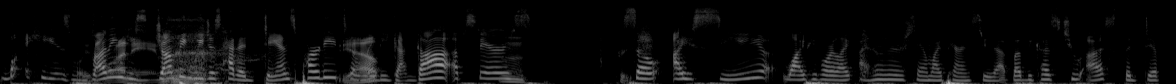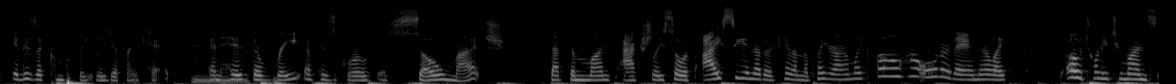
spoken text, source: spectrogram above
Walking now. Well, he is Well, he's running, he's running. jumping. We just had a dance party to Yeah. Lady Gaga upstairs. Mm. Preach. So I see why people are like, I don't understand why parents do that, but because to us, the diff it is a completely different kid, and his Mm. the rate of his growth is so much that the month actually. So if I see another kid on the playground, I'm like, oh, how old are they? And they're like, oh, 22 months.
